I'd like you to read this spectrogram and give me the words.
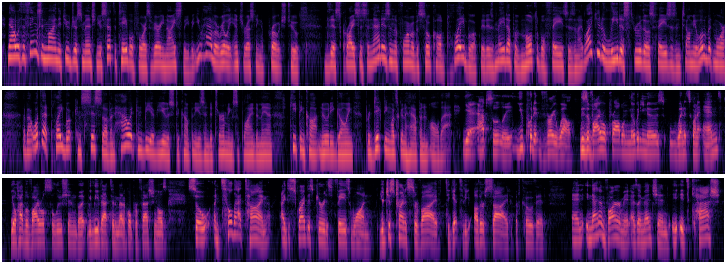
Now, with the things in mind that you just mentioned, you set the table for us very nicely, but you have a really interesting approach to this crisis, and that is in the form of a so called playbook that is made up of multiple phases. And I'd like you to lead us through those phases and tell me a little bit more about what that playbook consists of and how it can be of use to companies in determining supply and demand, keeping continuity going, predicting what's going to happen, and all that. Yeah, absolutely. You put it very well. This is a viral problem. Nobody knows when it's going to end. You'll have a viral solution, but we leave that to the medical professionals. So until that time, I describe this period as phase one. You're just trying to survive to get to the other side of COVID. And in that environment, as I mentioned, it's cash,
